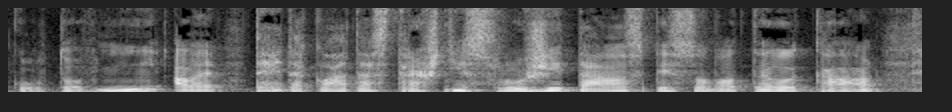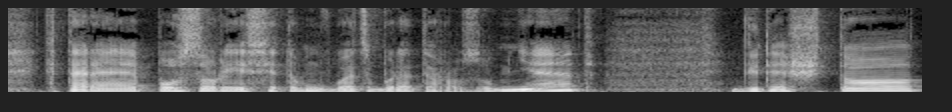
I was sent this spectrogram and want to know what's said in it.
kultovní, ale to je taková ta strašně složitá spisovatelka, které pozor, jestli tomu vůbec budete rozumět, kdežto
